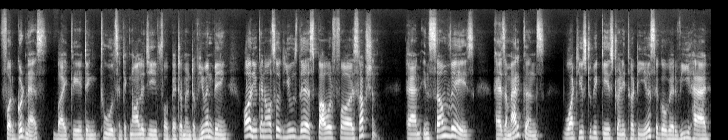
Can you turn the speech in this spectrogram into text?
for goodness by creating tools and technology for betterment of human being or you can also use this power for disruption and in some ways as americans what used to be case 20 30 years ago where we had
